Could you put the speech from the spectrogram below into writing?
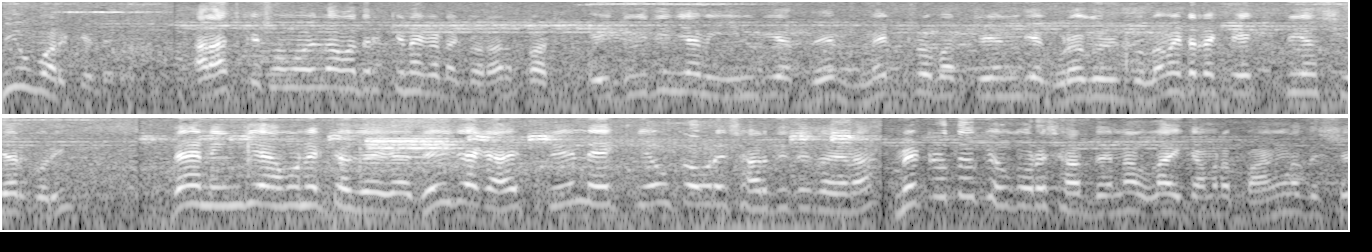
নিউ মার্কেটে। আর আজকে সময় হলো আমাদের কেনাকাটা করার বাট এই দুই দিন যে আমি ইন্ডিয়াতে মেট্রো বা ট্রেন দিয়ে ঘোরাঘুরি করলাম। এটার একটা এক্সপিরিয়েন্স শেয়ার করি। দেন ইন্ডিয়া এমন একটা জায়গা, যেই জায়গায় ট্রেনে কেউ কাউরে ছাড় দিতে চায় না, মেট্রোতেও কেউ করে ছাড় দেয় না। লাইক আমরা বাংলাদেশে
